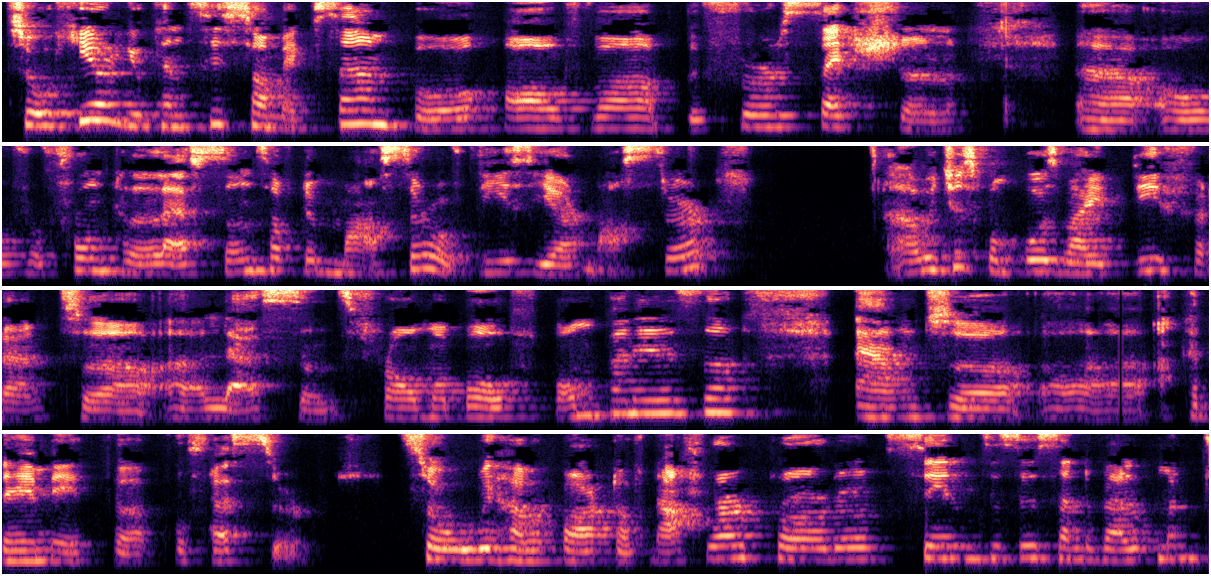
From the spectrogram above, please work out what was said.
So here you can see some example of uh, the first session uh, of frontal lessons of the master of this year master uh, which is composed by different uh, uh, lessons from both companies and uh, uh, academic uh, professors. So we have a part of natural product synthesis and development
